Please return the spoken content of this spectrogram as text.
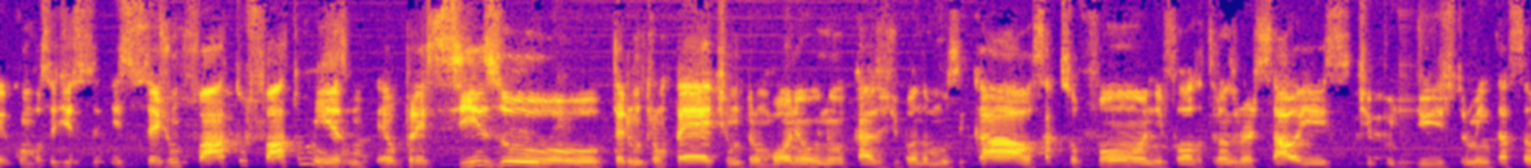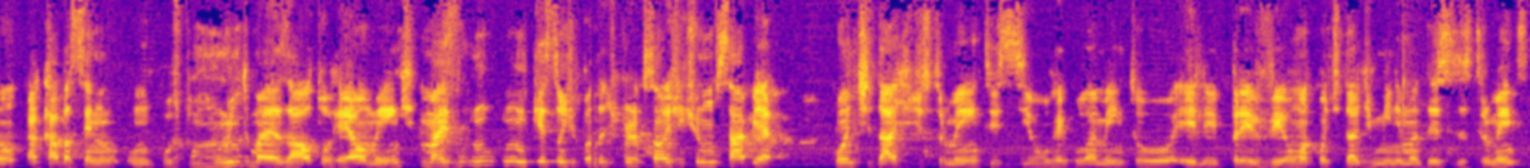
eh, como você disse, isso seja um fato, fato mesmo. Eu preciso ter um trompete, um trombone, ou no caso de banda musical, saxofone, flauta transversal e esse tipo de instrumentação. Acaba sendo um custo muito mais alto, realmente. Mas em, em questão de banda de percussão, a gente não sabe quantidade de instrumentos e se o regulamento ele prevê uma quantidade mínima desses instrumentos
